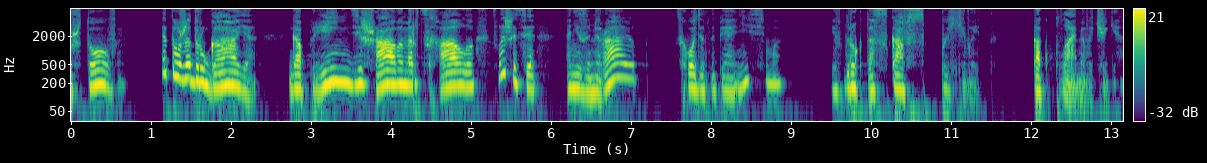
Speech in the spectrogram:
что вы, это уже другая, Гапринди, Шава, Мерцхало. Слышите, они замирают, сходят на пианиссимо, и вдруг тоска вспыхивает, как пламя в очаге.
